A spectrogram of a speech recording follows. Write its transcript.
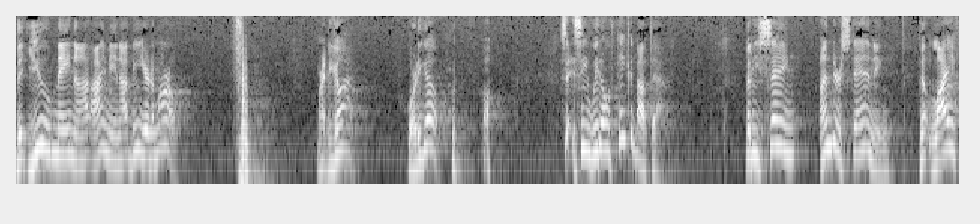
That you may not, I may not be here tomorrow. Might be gone. Where'd he go? See, we don't think about that. But he's saying, understanding that life,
